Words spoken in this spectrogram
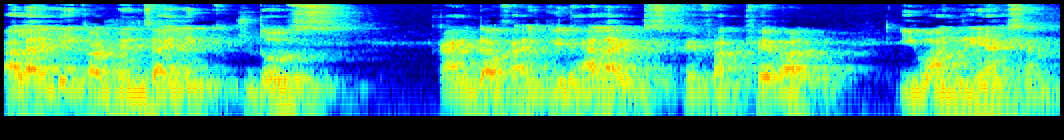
allylic or benzylic, those kind of alkyl halides favor, favor E1 reaction.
